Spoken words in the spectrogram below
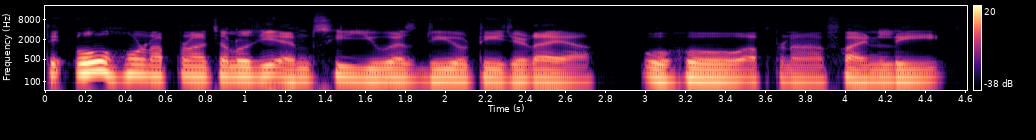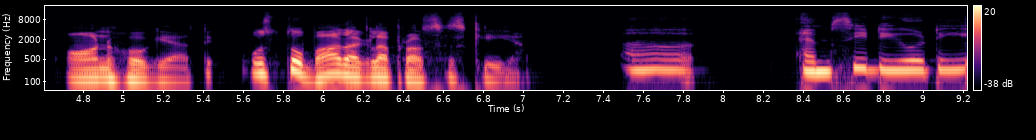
ਤੇ ਉਹ ਹੁਣ ਆਪਣਾ ਚਲੋ ਜੀ ਐਮਸੀ ਯੂਐਸਡੀਓਟੀ ਜਿਹੜਾ ਆ ਉਹ ਆਪਣਾ ਫਾਈਨਲੀ ਔਨ ਹੋ ਗਿਆ। ਤੇ ਉਸ ਤੋਂ ਬਾਅਦ ਅਗਲਾ ਪ੍ਰੋਸੈਸ ਕੀ ਆ? ਐਮਸੀਡੀਓਟੀ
